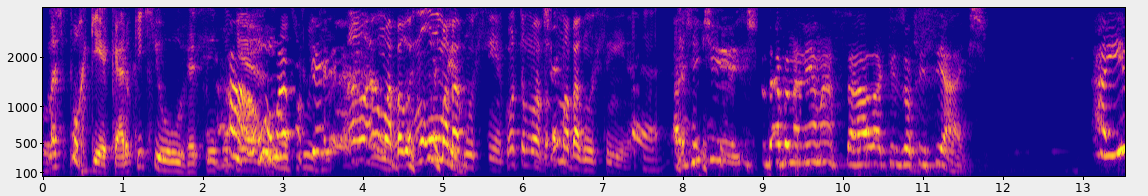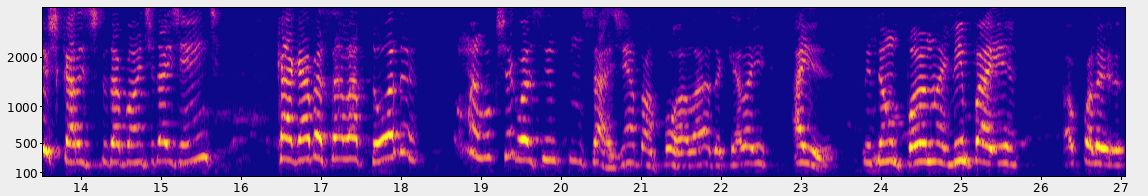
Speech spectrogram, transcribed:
Mas por quê, cara? O que que houve, assim? Porque... Não, uma, porque... Não, uma, uma baguncinha. Conta uma, uma baguncinha. É. A gente estudava na mesma sala que os oficiais. Aí os caras estudavam antes da gente, cagava a sala toda. O maluco chegou assim, um sargento, uma porra lá daquela aí. Aí, me deu um pano, aí limpa aí. Aí eu falei,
